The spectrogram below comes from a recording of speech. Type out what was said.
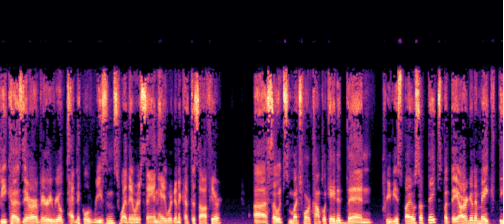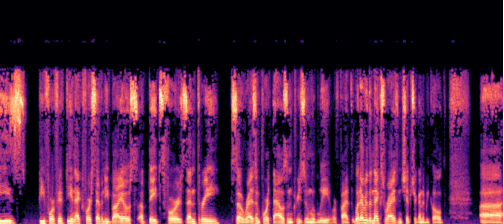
because there are very real technical reasons why they were saying, "Hey, we're going to cut this off here." Uh, so it's much more complicated than previous BIOS updates, but they are going to make these B450 and X470 BIOS updates for Zen 3, so Ryzen 4000, presumably, or five, whatever the next Ryzen chips are going to be called, uh,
